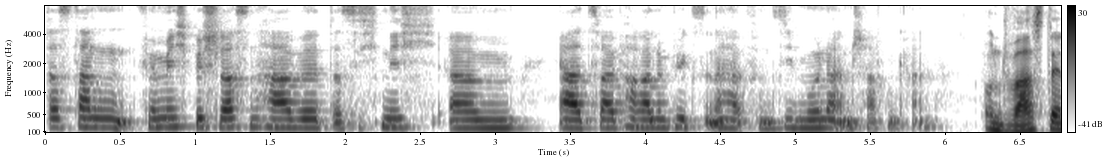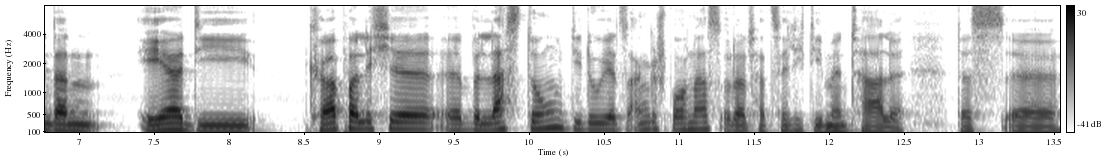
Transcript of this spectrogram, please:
das dann für mich beschlossen habe, dass ich nicht ähm, ja, zwei Paralympics innerhalb von sieben Monaten schaffen kann. Und war es denn dann eher die körperliche äh, Belastung, die du jetzt angesprochen hast, oder tatsächlich die mentale? Das äh,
